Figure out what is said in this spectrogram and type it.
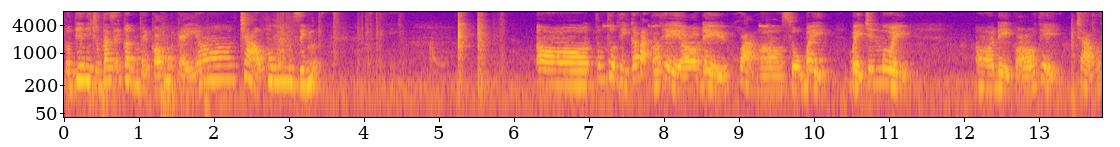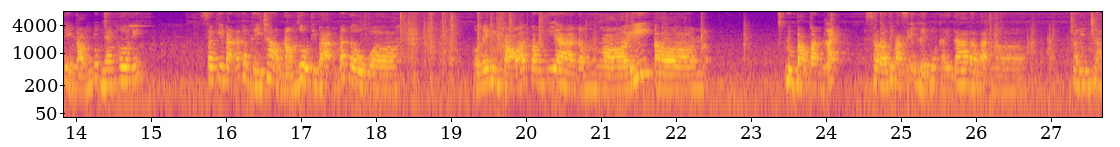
Đầu tiên thì chúng ta sẽ cần phải có một cái uh, chảo không dính Ờ, thông thường thì các bạn có thể ờ, để khoảng ờ, số 7 7 trên 10 ờ, để có thể chảo có thể nóng được nhanh hơn ý. Sau khi bạn đã cảm thấy chảo nóng rồi thì bạn bắt đầu ờ, ở đây mình có tortilla đóng gói ờ, được bảo quản lạnh. Sau đó thì bạn sẽ lấy một cái ra và bạn ờ, cho lên chảo.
